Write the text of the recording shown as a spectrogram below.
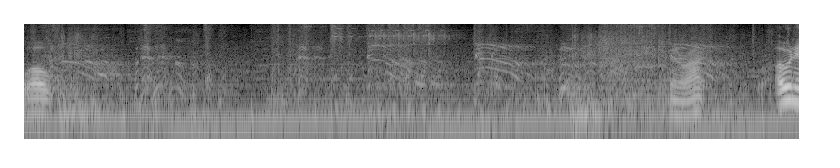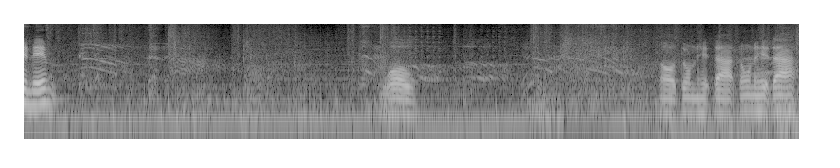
Whoa. Doing alright. Owning him. Whoa. Oh, don't hit that. Don't hit that.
